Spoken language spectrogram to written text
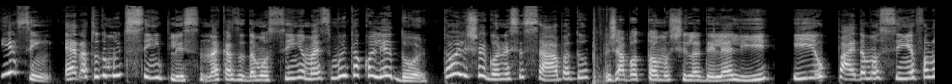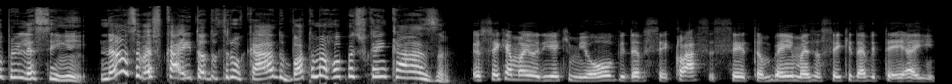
E assim, era tudo muito simples na casa da mocinha, mas muito acolhedor. Então ele chegou nesse sábado, já botou a mochila dele ali. E o pai da mocinha falou pra ele assim: Não, você vai ficar aí todo trocado, bota uma roupa de ficar em casa. Eu sei que a maioria que me ouve deve ser classe C também, mas eu sei que deve ter aí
